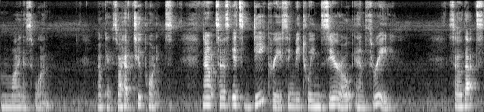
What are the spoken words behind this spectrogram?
minus 1. Okay, so I have two points. Now it says it's decreasing between 0 and 3. So that's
